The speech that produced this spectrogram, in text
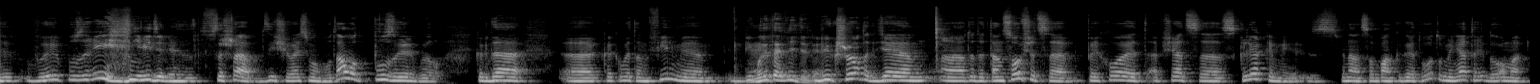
Вы пузыри не видели в США в 2008 Вот там вот пузырь был когда Э, как в этом фильме Big, Мы это видели. Big Short, где э, вот эта танцовщица приходит общаться с клерками из финансового банка, говорит, вот у меня три дома,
